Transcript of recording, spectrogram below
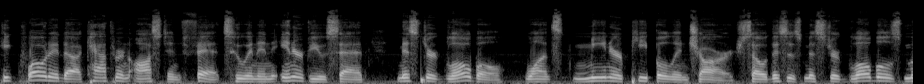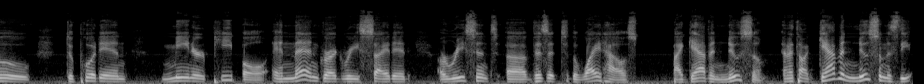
he quoted uh, Catherine Austin Fitts, who in an interview said, Mr. Global wants meaner people in charge. So this is Mr. Global's move to put in meaner people. And then Greg Reese cited a recent uh, visit to the White House by Gavin Newsom. And I thought Gavin Newsom is the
